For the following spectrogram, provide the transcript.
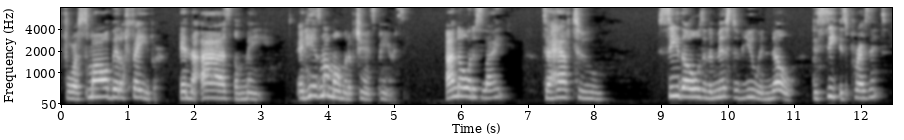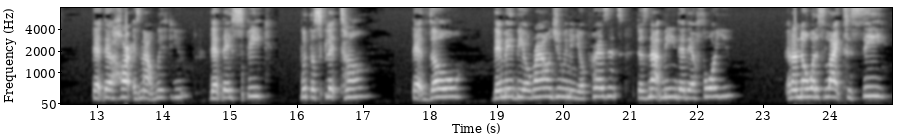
for a small bit of favor in the eyes of man. And here's my moment of transparency. I know what it's like to have to see those in the midst of you and know deceit is present, that their heart is not with you, that they speak with a split tongue, that though they may be around you and in your presence, does not mean that they're for you. And I know what it's like to see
